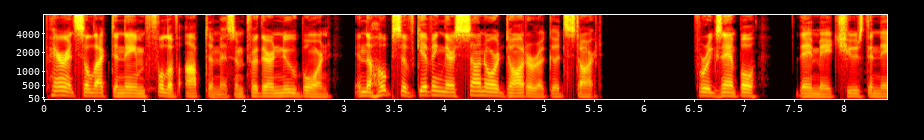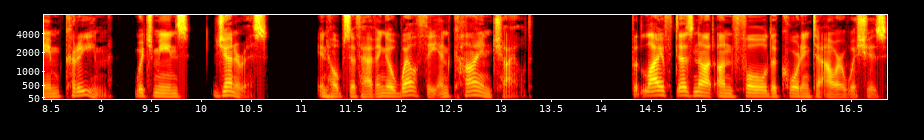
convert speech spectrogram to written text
Parents select a name full of optimism for their newborn in the hopes of giving their son or daughter a good start. For example, they may choose the name Karim, which means generous, in hopes of having a wealthy and kind child. But life does not unfold according to our wishes,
